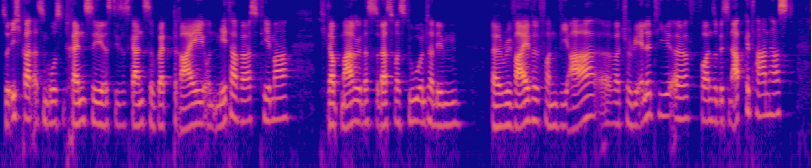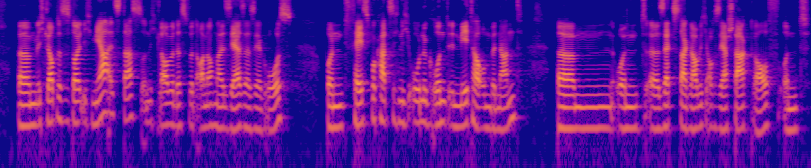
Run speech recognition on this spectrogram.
so ich gerade als einen großen Trend sehe, ist dieses ganze Web 3 und Metaverse-Thema. Ich glaube, Mario, das ist so das, was du unter dem äh, Revival von VR, äh, Virtual Reality, äh, vorhin so ein bisschen abgetan hast. Ähm, ich glaube, das ist deutlich mehr als das und ich glaube, das wird auch noch mal sehr, sehr, sehr groß. Und Facebook hat sich nicht ohne Grund in Meta umbenannt ähm, und äh, setzt da, glaube ich, auch sehr stark drauf. Und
